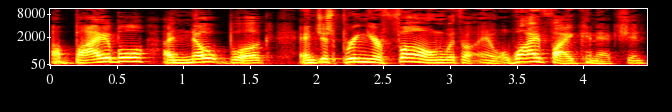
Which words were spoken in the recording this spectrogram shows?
a Bible, a notebook, and just bring your phone with a, a Wi-Fi connection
